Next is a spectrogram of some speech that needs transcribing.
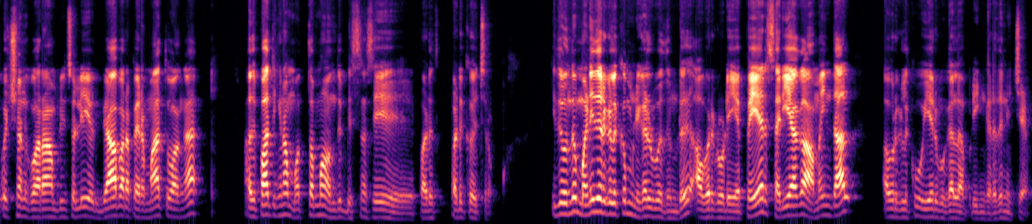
பொசிஷனுக்கு வரான் அப்படின்னு சொல்லி வியாபார பேரை மாற்றுவாங்க அது பார்த்தீங்கன்னா மொத்தமாக வந்து பிஸ்னஸே படு படுக்க வச்சிரும். இது வந்து மனிதர்களுக்கும் நிகழ்வதுண்டு. அவர்களுடைய பெயர் சரியாக அமைந்தால் அவர்களுக்கு உயர்வுகள் அப்படிங்கிறது நிச்சயம்.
